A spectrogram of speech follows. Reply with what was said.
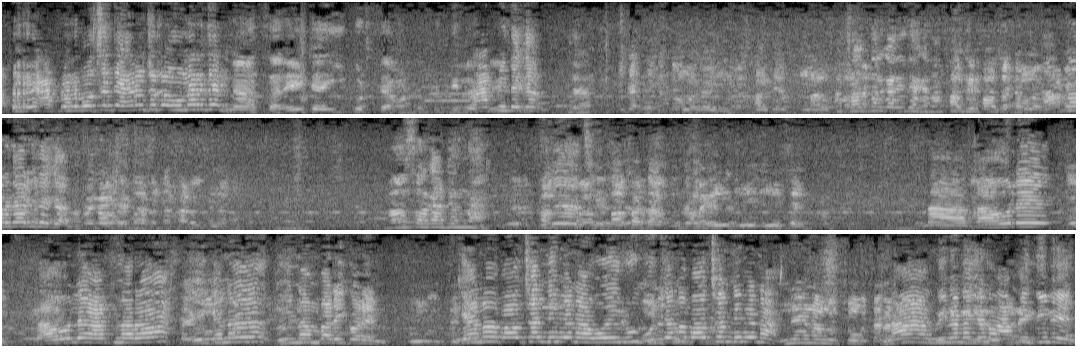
আপনারা আপনারা বলছেন দেখানোর জন্য ওনার দেন। না স্যার এইটা ই করতে আমার কাছে দিল। আপনি দেখান। এটা এটা তো আমাদের কালকে মাল আচ্ছা, আপনার গাড়ি দেখেন পাঁচশো টাকা আপনার গাড়ি দেখান। কালকে পাঁচশো টাকা হয়েছে না। বাউসার কাটেন না টাকা নিছেন। না তাহলে তাহলে আপনারা এখানে দুই নাম্বারই করেন। কেন বাউচার নিবে না? ওই রুগী কেন বাউচার নিবে না? না না না কেন? আপনি দিবেন।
